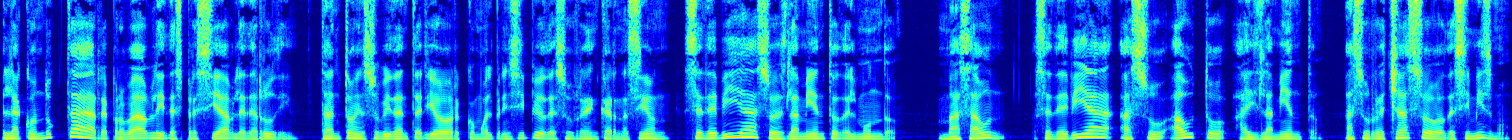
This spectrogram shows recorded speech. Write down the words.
la conducta reprobable y despreciable de Rudy, tanto en su vida anterior como al principio de su reencarnación, se debía a su aislamiento del mundo. Más aún, se debía a su auto-aislamiento, a su rechazo de sí mismo.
